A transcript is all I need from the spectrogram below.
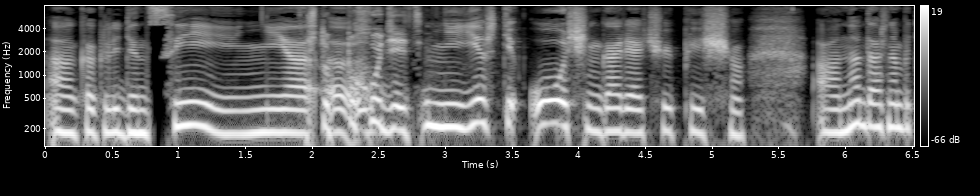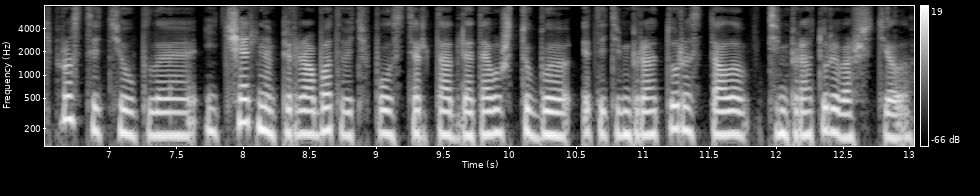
а, как леденцы. Не, чтобы э, похудеть. Не ешьте очень горячую пищу. Она должна быть просто теплая и тщательно перерабатывать в полости рта для того, чтобы эта температура стала температурой вашего тела.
